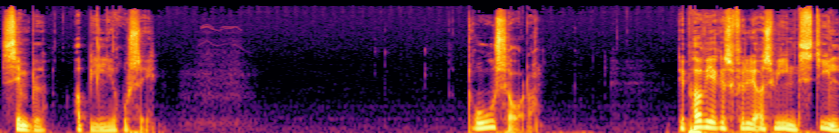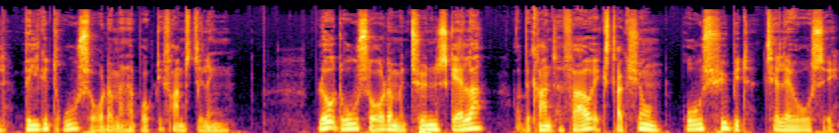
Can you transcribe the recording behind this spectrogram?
simpel og billig rosé. Druesorter Det påvirker selvfølgelig også vinens stil, hvilke druesorter man har brugt i fremstillingen. Blå druesorter med tynde skaller og begrænset farveekstraktion bruges hyppigt til at lave rosé.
